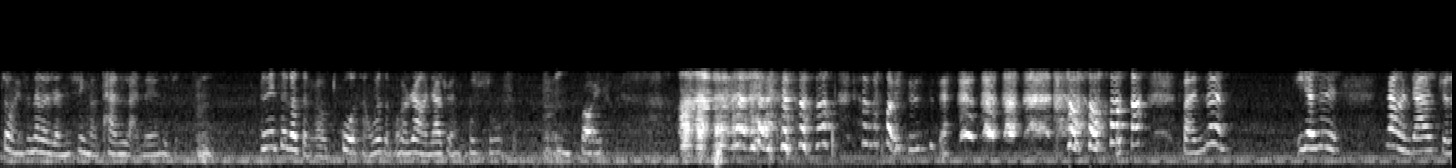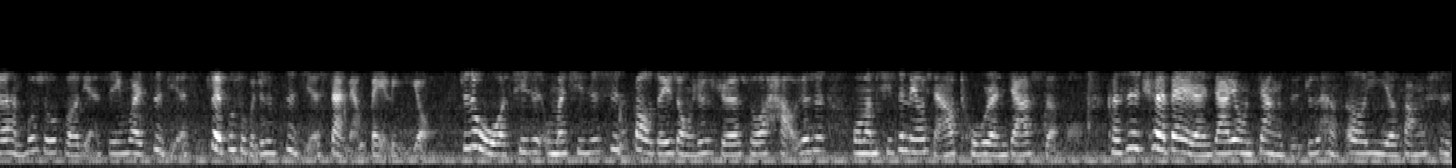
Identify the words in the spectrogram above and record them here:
重点是那个人性的贪婪那件事情。因为这个整个过程为什么会让人家觉得很不舒服？不好意思，哈哈哈哈哈哈，不好意思是这样，哈哈哈哈反正一个是。让人家觉得很不舒服的点，是因为自己的最不舒服就是自己的善良被利用。就是我其实我们其实是抱着一种就是觉得说好，就是我们其实没有想要图人家什么，可是却被人家用这样子就是很恶意的方式，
